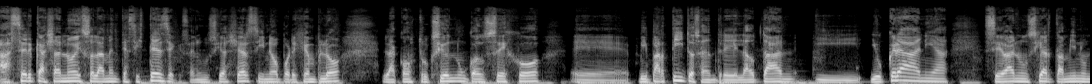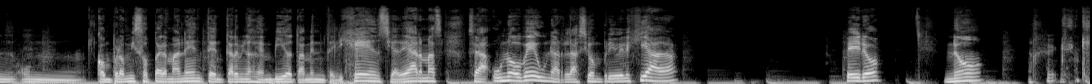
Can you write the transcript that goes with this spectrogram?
acerca ya no es solamente asistencia que se anunció ayer, sino, por ejemplo, la construcción de un consejo eh, bipartito, o sea, entre la OTAN y, y Ucrania. Se va a anunciar también un, un compromiso permanente en términos de envío también de inteligencia, de armas. O sea, uno ve una relación privilegiada, pero no. ¿Qué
